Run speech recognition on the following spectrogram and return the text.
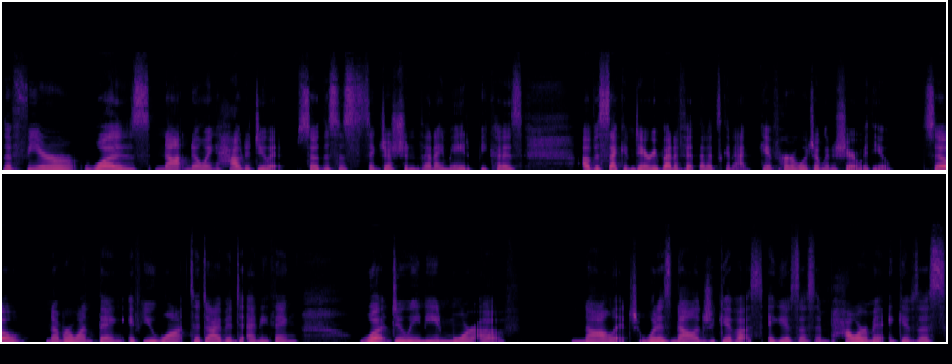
the fear was not knowing how to do it. So this is a suggestion that I made because of a secondary benefit that it's going to give her, which I'm going to share with you. So number one thing, if you want to dive into anything, what do we need more of? Knowledge. What does knowledge give us? It gives us empowerment. It gives us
